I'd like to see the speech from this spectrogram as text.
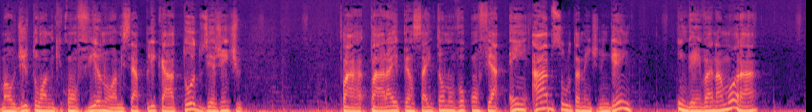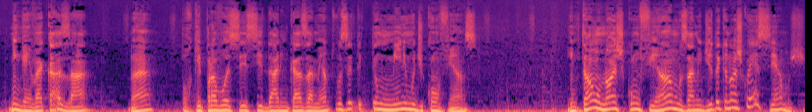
maldito o homem que confia no homem, se aplica a todos e a gente parar e pensar, então não vou confiar em absolutamente ninguém, ninguém vai namorar, ninguém vai casar, né? Porque para você se dar em casamento, você tem que ter um mínimo de confiança. Então nós confiamos à medida que nós conhecemos.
